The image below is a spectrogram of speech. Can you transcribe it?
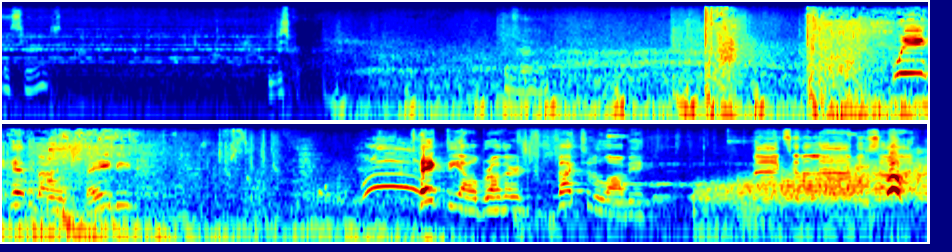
guy serious? He just. He's running. We hit those, baby. Take the L, brother. Back to the lobby. Back to the lobby, son!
